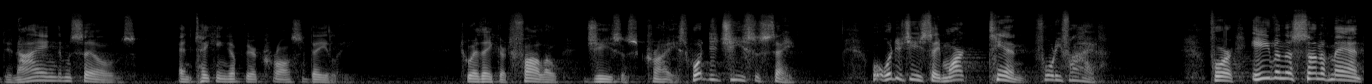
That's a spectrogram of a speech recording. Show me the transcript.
denying themselves and taking up their cross daily to where they could follow Jesus Christ. What did Jesus say? What did Jesus say? Mark 10 45. For even the Son of Man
